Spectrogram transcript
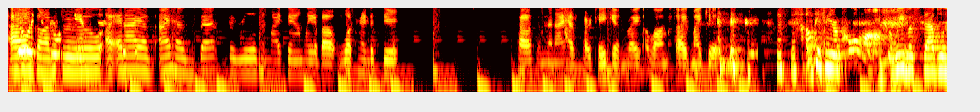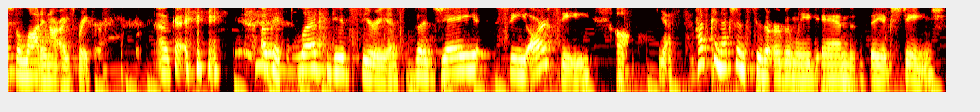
I've like gone through, I, and I have I have bent the rules in my family about what kind of cereal house, and then I have partaken right alongside my kids. okay, so you're a cool mom. So we've established a lot in our icebreaker. Okay. okay, so let's get serious. The JCRC um, Yes. Has connections to the Urban League and the Exchange.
